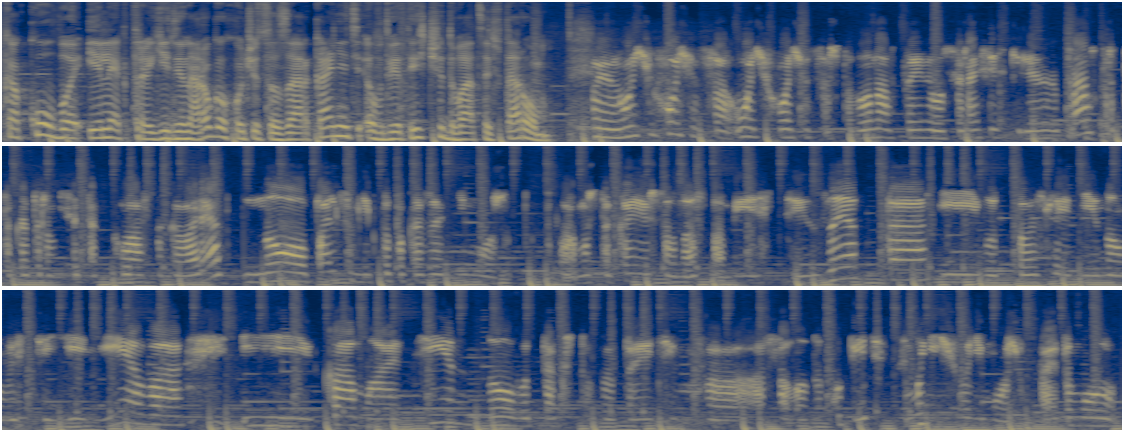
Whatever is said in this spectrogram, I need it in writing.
Какого электроединорога хочется заарканить в 2022? Очень хочется, очень хочется, чтобы у нас появился российский электротранспорт, о котором все так классно говорят, но пальцем никто показать не может. Потому что, конечно, у нас там есть и Зетта, и вот последние новости Енева, и Кама-1, но вот так, чтобы пойти в а, салон и купить, мы ничего не можем. Поэтому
